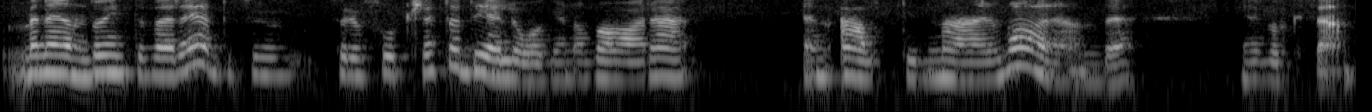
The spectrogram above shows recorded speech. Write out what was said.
Men ändå inte vara rädd för att, för att fortsätta dialogen och vara en alltid närvarande eh, vuxen.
